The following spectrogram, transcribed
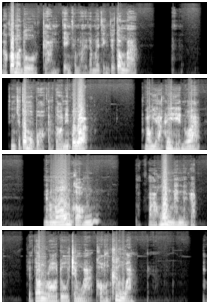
เราก็มาดูการเก็งกำไรทำไมถึงจะต้องมา ถึงจะต้องมาบอกกันตอนนี้เพราะว่าเราอยากให้เห็นว่า แนวโน้มของราคาหุ้นนั้นนะครับ จะต้องรอดูจังหวะของครึ่งวัน เรา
